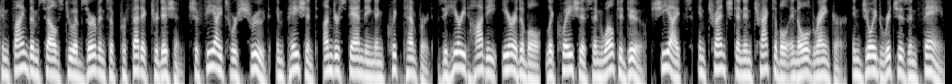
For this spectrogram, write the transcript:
confined themselves to observance of prophetic tradition, Shafi'ites were shrewd, impatient, understanding and quick-tempered, Zahirite haughty, irritable, loquacious and well-to-do, Shiites, entrenched and intractable in old rancor, enjoyed riches and fame,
